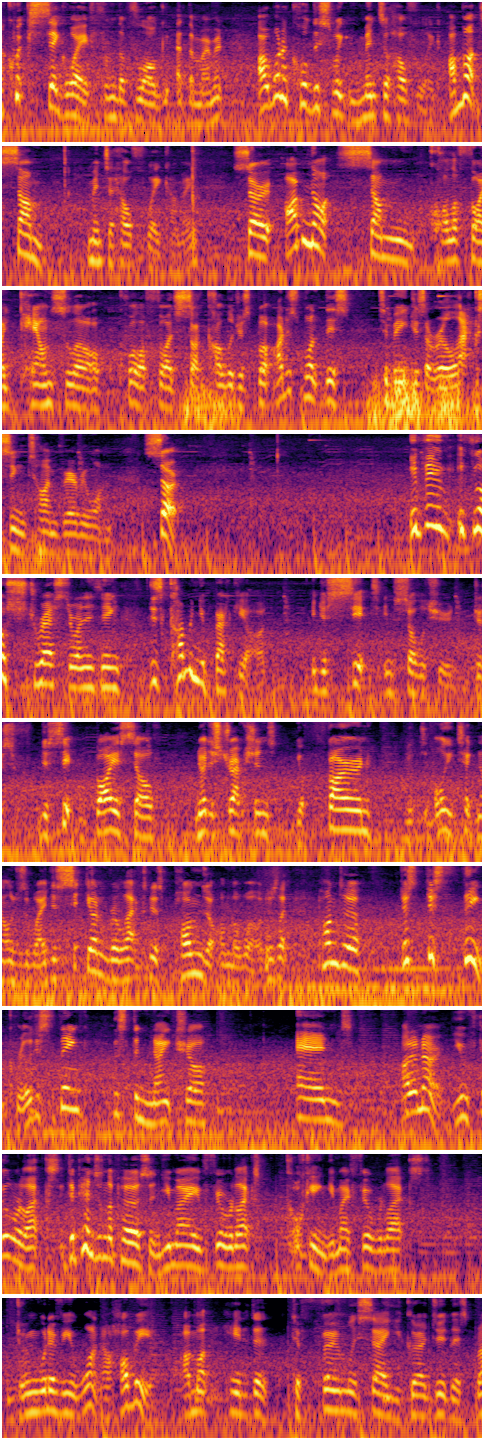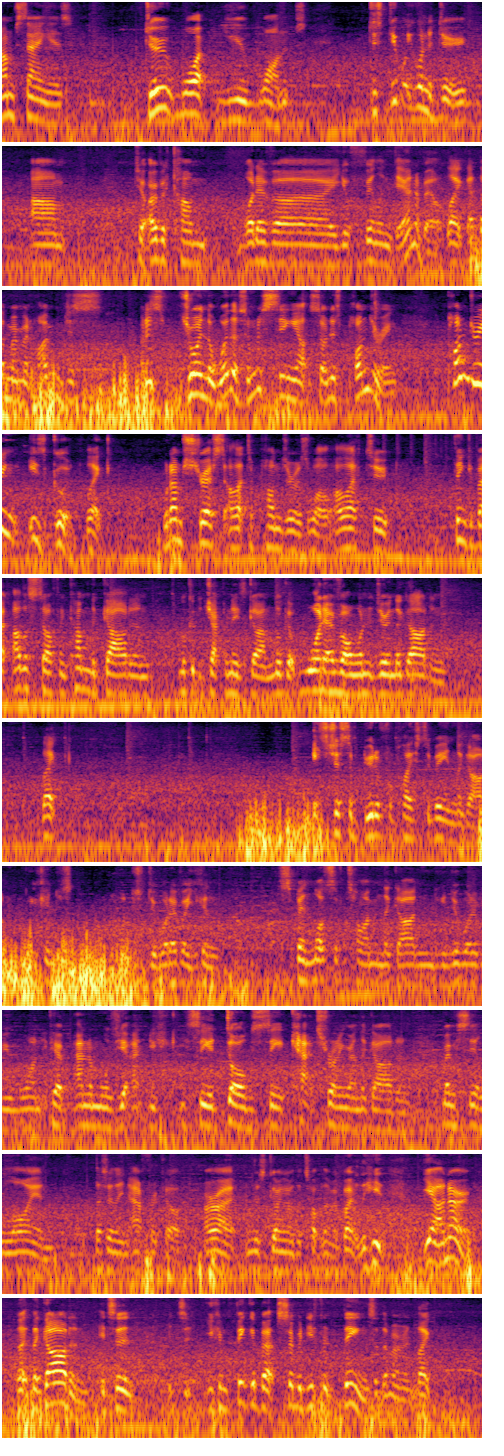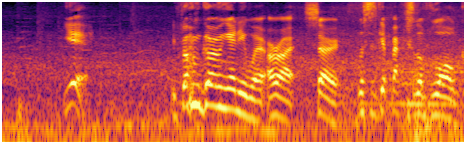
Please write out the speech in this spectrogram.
quick segue from the vlog at the moment. I want to call this week Mental Health Week. I'm not some mental health week, I mean. So, I'm not some qualified counselor or qualified psychologist, but I just want this to be just a relaxing time for everyone. So, if, if you're stressed or anything, just come in your backyard and just sit in solitude. Just just sit by yourself, no distractions, your phone, your, all your technologies away. Just sit down and relax and just ponder on the world. Just like ponder, just just think really. Just think. Listen to nature, and I don't know. You feel relaxed. It depends on the person. You may feel relaxed cooking. You may feel relaxed doing whatever you want. A hobby. I'm not here to to firmly say you gotta do this. What I'm saying is, do what you want. Just do what you want to do, um, to overcome whatever you're feeling down about. Like at the moment, I'm just I just join the weather, so I'm just sitting out, so I'm just pondering. Pondering is good. Like when I'm stressed, I like to ponder as well. I like to think about other stuff and come to the garden, look at the Japanese garden, look at whatever I want to do in the garden. Like it's just a beautiful place to be in the garden. You can just just do whatever. You can spend lots of time in the garden. You can do whatever you want. If you have animals, you, you, you see a dog, see a cat running around the garden. Maybe see a lion. That's only in Africa. All right, I'm just going over the top them. But here, yeah, I know. Like the garden, it's a, it's a, you can think about so many different things at the moment. Like, yeah. If I'm going anywhere, all right. So let's just get back to the vlog.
